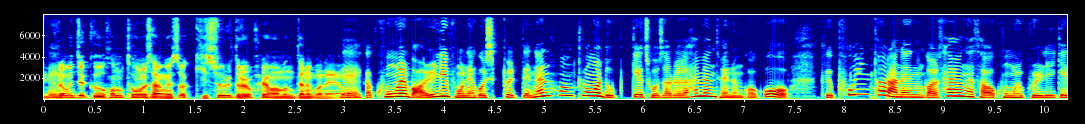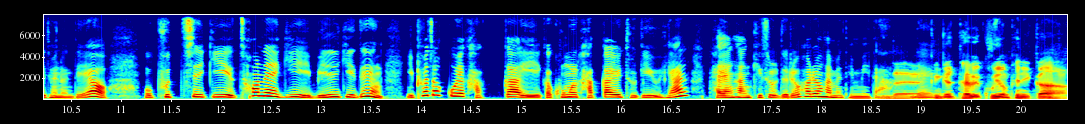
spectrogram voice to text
네. 그러면 이제 그 홈통을 사용해서 기술들을 활용하면 되는 거네요. 네, 그러니까 공을 멀리 보내고 싶을 때는 홈통을 높게 조절을 하면 되는 거고 그 포인터라는 걸 사용해서 공을 굴리게 되는데요. 뭐 붙이기, 쳐내기, 밀기 등 이 표적구에 가까이, 그러니까 공을 가까이 두기 위한 다양한 기술들을 활용하면 됩니다. 네, 네. 그러니까 대회 9연패니까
